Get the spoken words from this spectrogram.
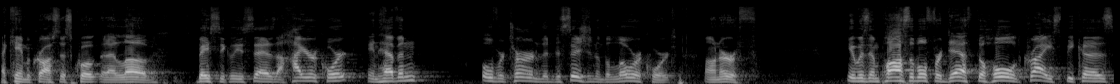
I came across this quote that I love. Basically, says, A higher court in heaven overturned the decision of the lower court on earth. It was impossible for death to hold Christ because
